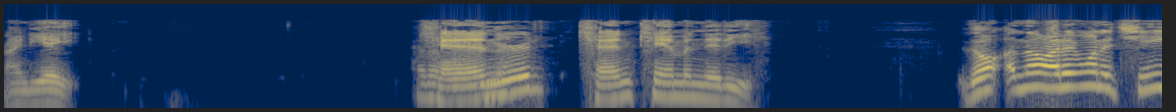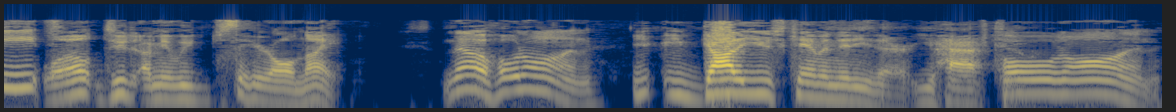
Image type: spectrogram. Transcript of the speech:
98. Had Ken-? Ken Caminiti. No, no, I didn't want to cheat. Well, dude, I mean, we sit here all night. No, hold on. You you got to use Caminiti there. You have to. Hold on.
